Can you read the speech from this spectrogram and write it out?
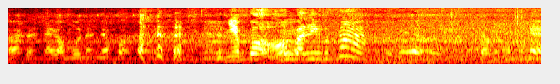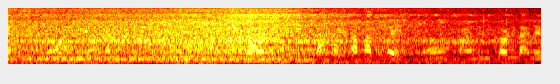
Ha, kamu nak. Nyepok oh paling besar. Tak eh. Ni. Tak tapak tu eh. Ha, ni tak boleh.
